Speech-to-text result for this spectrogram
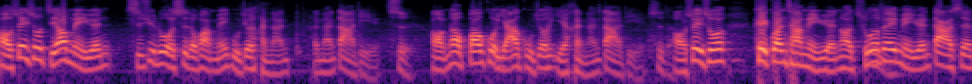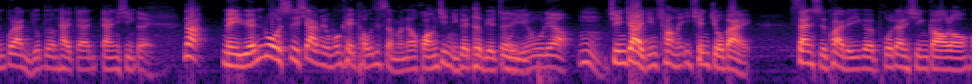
好，所以说只要美元持续弱势的话，美股就很难很难大跌。是。好，那包括雅股就也很难大跌。是的。好，所以说可以观察美元啊，除非美元大升，不然你就不用太担担心。对。那美元弱势下面，我们可以投资什么呢？黄金，你可以特别注意。原物料。嗯。金价已经创了一千九百。三十块的一个波段新高喽，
